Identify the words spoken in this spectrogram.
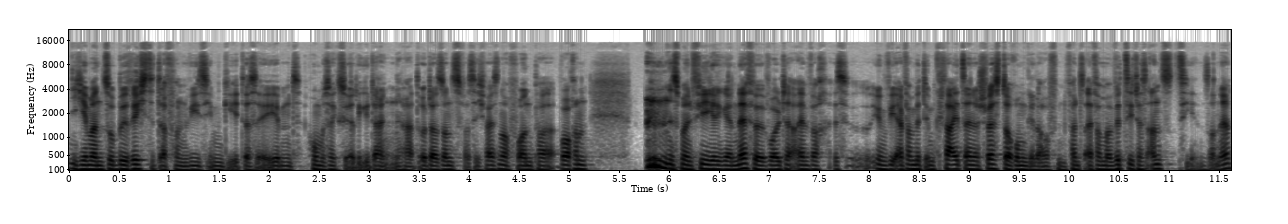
jemand so berichtet davon, wie es ihm geht, dass er eben homosexuelle Gedanken hat oder sonst was. Ich weiß noch, vor ein paar Wochen ist mein vierjähriger Neffe, wollte einfach, ist irgendwie einfach mit dem Kleid seiner Schwester rumgelaufen, fand es einfach mal witzig, das anzuziehen. So, ne?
